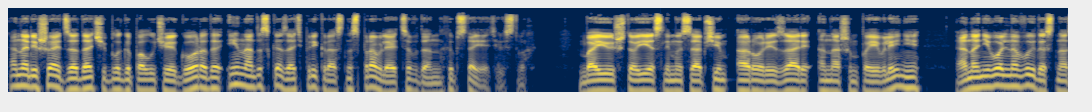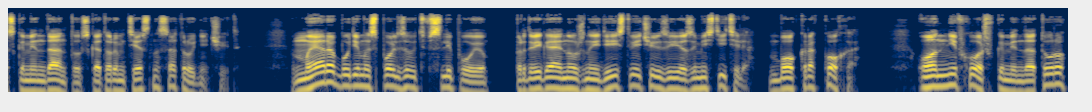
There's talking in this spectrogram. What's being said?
Она решает задачи благополучия города и, надо сказать, прекрасно справляется в данных обстоятельствах. Боюсь, что если мы сообщим Ароре Заре о нашем появлении, она невольно выдаст нас коменданту, с которым тесно сотрудничает. Мэра будем использовать вслепую, продвигая нужные действия через ее заместителя, Бокра Коха. Он не вхож в комендатуру,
